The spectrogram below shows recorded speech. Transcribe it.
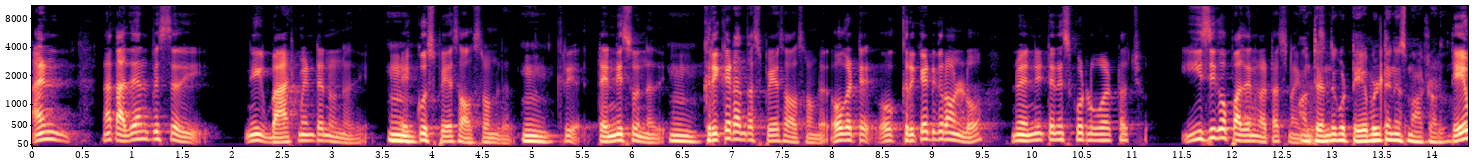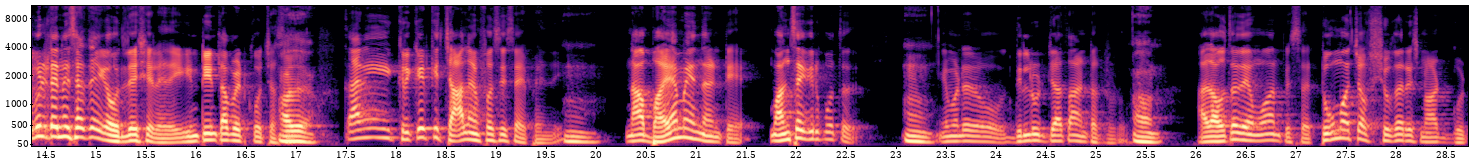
అండ్ నాకు అదే అనిపిస్తుంది. నీకు బ్యాడ్మింటన్ ఉన్నది. ఎక్కువ స్పేస్ అవసరం లేదు. టెన్నిస్ ఉన్నది. క్రికెట్ అంత స్పేస్ అవసరం లేదు. ఒక టె- ఒక క్రికెట్ గ్రౌండ్లో నువ్వు ఎన్ని టెన్నిస్ కోర్టులు కట్టచ్చు? ఈజీగా పదిహేను కట్టచ్చు నాకు అంత ఎందుకు? టేబుల్ టెన్నిస్ మాట్లాడు. టేబుల్ టెన్నిస్ అయితే ఇక వదిలేసేయలేదు. ఇంటింట్లో పెట్టుకోవచ్చు అదే. కానీ క్రికెట్కి చాలా ఎంఫోసిస్ అయిపోయింది. నా భయం ఏంటంటే మనసు ఎగిరిపోతుంది. ఏమంటారు? దిల్లు జాతా అంటారు చూడు. అవును. అది అవుతుందేమో అనిపిస్తుంది. Too much of sugar is not good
